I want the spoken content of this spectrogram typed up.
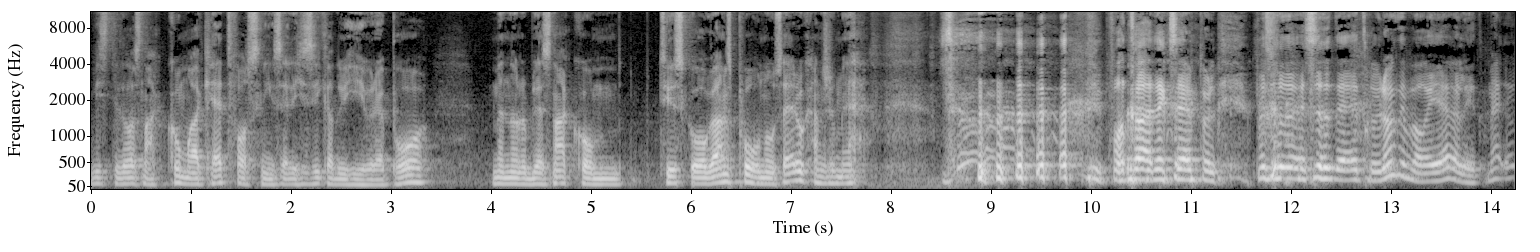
Hvis de da snakker om rakettforskning, så er det ikke sikkert du hiver deg på. Men når det blir snakk om tysk årgangsporno, så er du kanskje med. For å ta et eksempel. Så, så det, jeg tror nok det varierer litt. Men,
